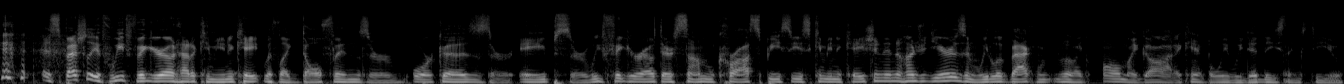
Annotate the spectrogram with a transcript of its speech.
Especially if we figure out how to communicate with like dolphins or orcas or apes, or we figure out there's some cross species communication in a hundred years, and we look back and we're like, oh my god, I can't believe we did these things to you.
